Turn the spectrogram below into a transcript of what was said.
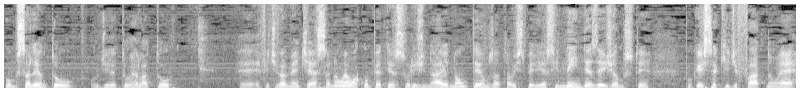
como salientou o diretor relator, é, efetivamente essa não é uma competência originária, não temos a tal experiência e nem desejamos ter, porque isso aqui de fato não é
